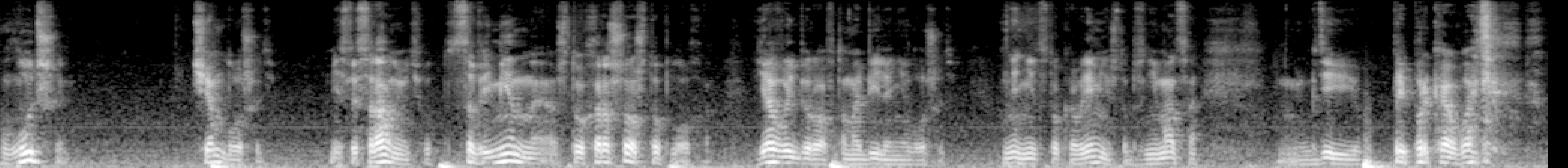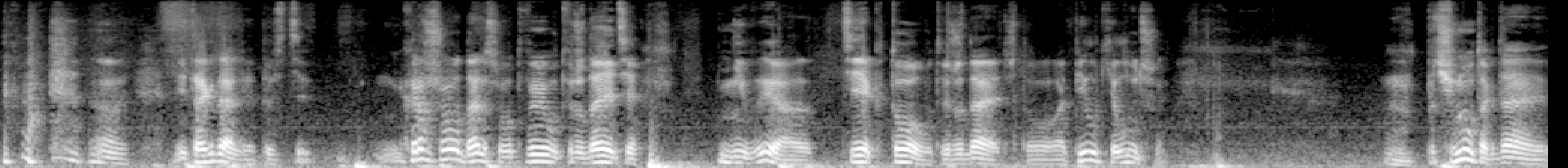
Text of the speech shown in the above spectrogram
лучше, чем лошадь. Если сравнивать вот современное, что хорошо, что плохо. Я выберу автомобиль, а не лошадь. У меня нет столько времени, чтобы заниматься, где ее припарковать и так далее. То есть Хорошо, дальше. Вот вы утверждаете, не вы, а те, кто утверждает, что опилки лучше. Почему тогда,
